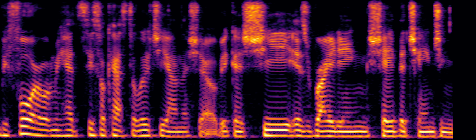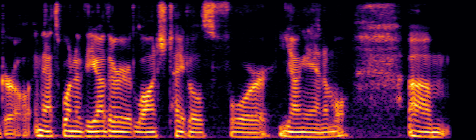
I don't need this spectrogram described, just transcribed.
before when we had Cecil Castellucci on the show because she is writing Shade the Changing Girl, and that's one of the other launch titles for Young Animal. Um,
